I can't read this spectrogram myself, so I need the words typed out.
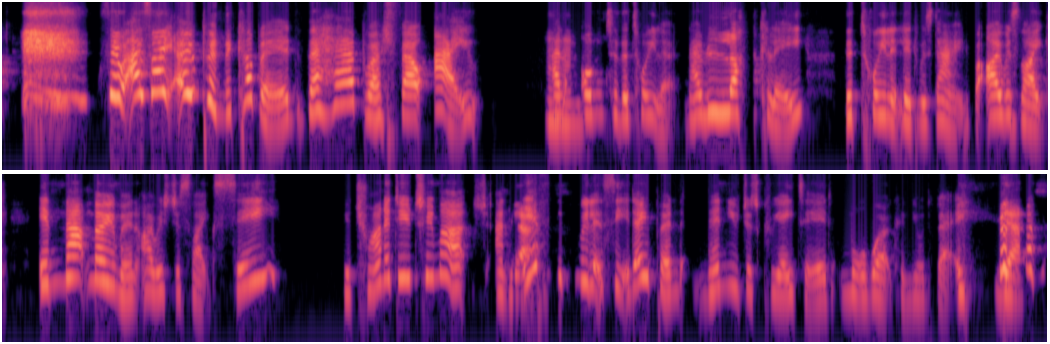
so as I opened the cupboard, the hairbrush fell out Mhm. and onto the toilet. Now, luckily, the toilet lid was down, but I was like, in that moment, I was just like, see, you're trying to do too much. And Yeah. if the toilet seat had opened, then you just created more work in your day. yes,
